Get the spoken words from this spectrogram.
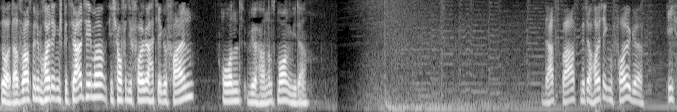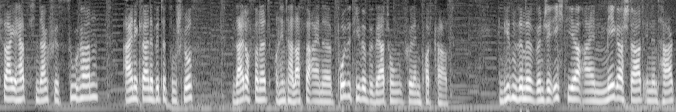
So, das war's mit dem heutigen Spezialthema. Ich hoffe, die Folge hat dir gefallen und wir hören uns morgen wieder. Das war's mit der heutigen Folge. Ich sage herzlichen Dank fürs Zuhören. Eine kleine Bitte zum Schluss. Sei doch so nett und hinterlasse eine positive Bewertung für den Podcast. In diesem Sinne wünsche ich dir einen Mega Start in den Tag.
